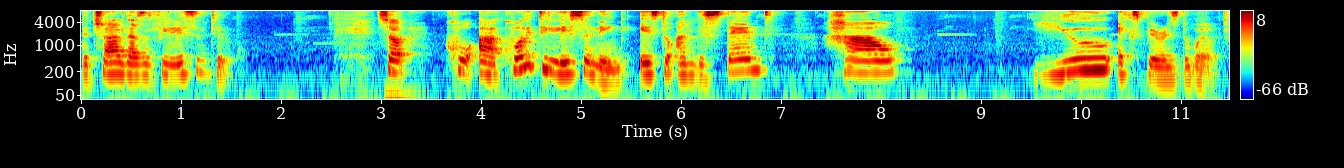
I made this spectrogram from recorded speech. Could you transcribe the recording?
The child doesn't feel listened to. So uh, quality listening is to understand how you experience the world.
